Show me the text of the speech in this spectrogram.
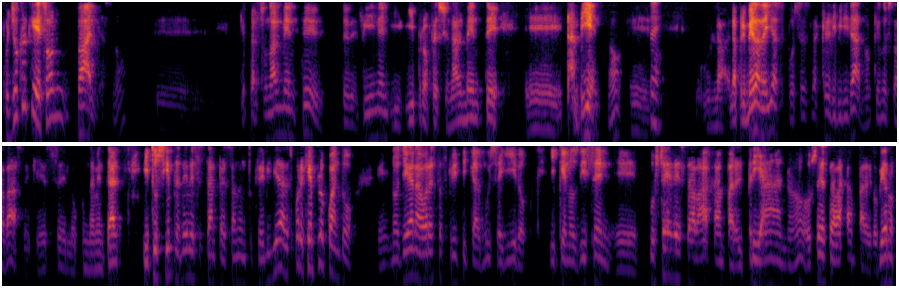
Pues yo creo que son varias, personalmente te definen y, profesionalmente eh, también, ¿no? Eh, la, primera de ellas, pues, es la credibilidad, ¿no? Que es nuestra base, que es eh, lo fundamental. Y tú siempre debes estar pensando en tu credibilidad. Es, por ejemplo, cuando nos llegan ahora estas críticas muy seguido y que nos dicen, ustedes trabajan para el PRIAN, ¿no? Ustedes trabajan para el gobierno.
